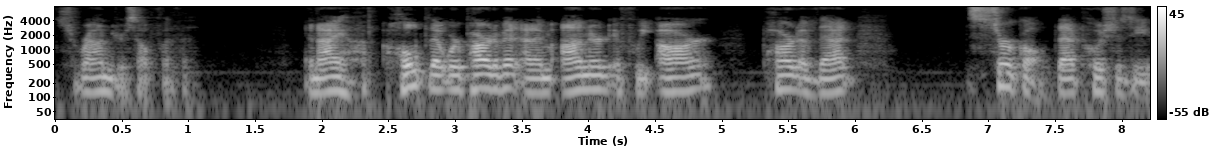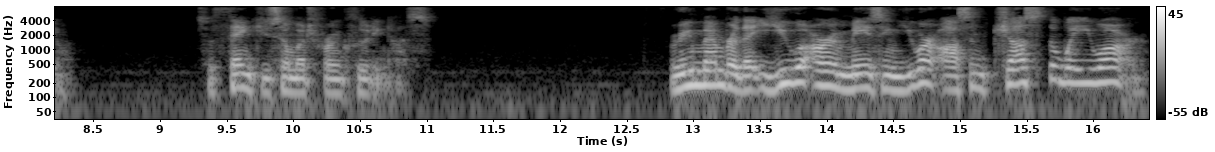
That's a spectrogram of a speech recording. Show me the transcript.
Surround yourself with it. And I hope that we're part of it, and I'm honored if we are part of that circle that pushes you. So thank you so much for including us. Remember that you are amazing, you are awesome just the way you are.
